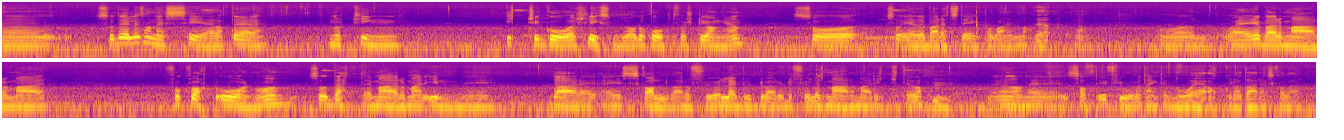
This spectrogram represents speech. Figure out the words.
Uh, så det er litt sånn jeg ser at det Når ting ikke går slik som du hadde håpet første gangen, så, så er det bare et steg på veien. da. Ja. Ja. Og, og jeg er bare mer og mer For hvert år nå så detter jeg mer og mer inn i der jeg, jeg skal være og føler jeg burde være, og det føles mer og mer riktig. da. Sånn, jeg satt i fjor og tenkte nå er jeg akkurat der jeg skal være.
